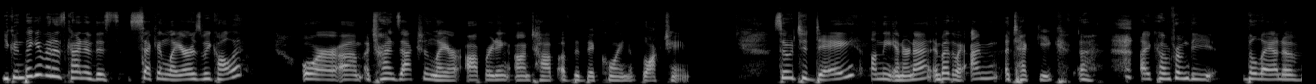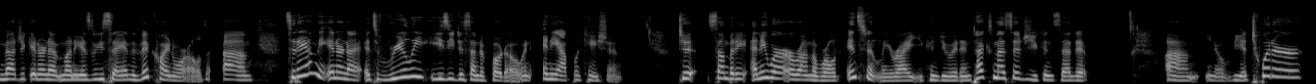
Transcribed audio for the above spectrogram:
You can think of it as kind of this second layer, as we call it, or um, a transaction layer operating on top of the Bitcoin blockchain. So today on the internet, and by the way, I'm a tech geek. Uh, I come from the the land of magic internet money, as we say in the Bitcoin world. Um, today on the internet, it's really easy to send a photo in any application to somebody anywhere around the world instantly, right? You can do it in text message, you can send it, um, you know, via Twitter,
